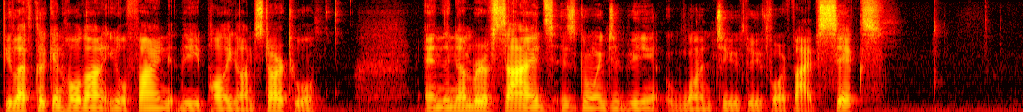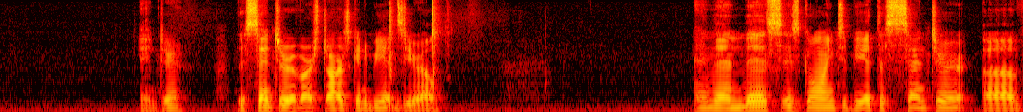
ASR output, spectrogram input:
If you left click and hold on it you'll find the polygon star tool. And the number of sides is going to be one two three four five six. Enter the center of our star is going to be at 0. And then this is going to be at the center of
